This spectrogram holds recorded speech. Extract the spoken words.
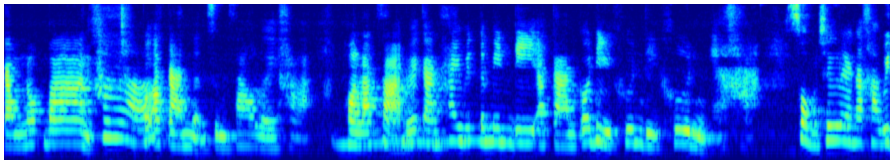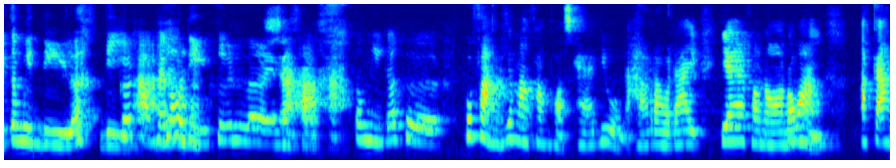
กรรมนอกบ้านค่ะก็อาการเหมือนซึมเศร้าเลยค่ะ พอรักษาด้วยการให้วิตามินดี อาการก็ดีขึ้นดีขึ้นอย่างเงี้ยค่ะ สมชื่อเลยนะคะ วิตามินดีแล้วดีก็ค่ะทำให้เราดีขึ้นเลยนะคะใช่ค่ะตรงนี้ก็คือผู้ฟังที่กำลังฟังพอดแคสต์อยู่นะคะ เราได้แยกแล้วเนาะระหว่างอาการ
